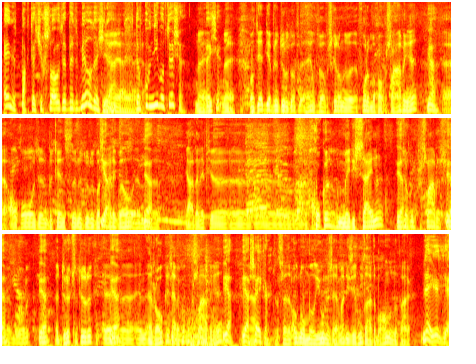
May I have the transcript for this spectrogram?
en het pak dat je gesloten hebt met het middel dat je Ja, neemt. ja, ja, Daar ja. komt niemand tussen. Nee, Weet je? nee. Want je hebt, je hebt natuurlijk heel veel verschillende vormen van verslaving. Hè? Ja. Eh, alcohol is een bekendste natuurlijk waarschijnlijk wel. En, Ja. eh, ja, dan heb je eh, gokken, medicijnen. Dat is Ja. ook een verslaving eh, Ja. behoorlijk. Ja. Eh, drugs natuurlijk. En, Ja. en, en roken is eigenlijk ook een verslaving. Hè? Ja, ja, zeker. Dat zijn er ook nog miljoenen zeg maar, die zich niet laten behandelen vaak. Nee, ja,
